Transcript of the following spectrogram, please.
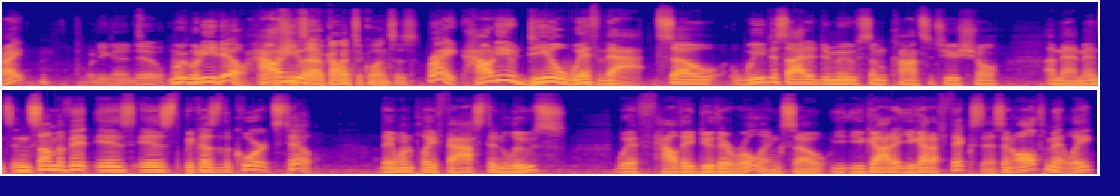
right? What are you going to do? What, what do you do? How do you Actions have consequences? right? How do you deal with that? So we decided to move some constitutional amendments, and some of it is is because of the courts too. They want to play fast and loose with how they do their ruling. So you got to you got to fix this, and ultimately,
